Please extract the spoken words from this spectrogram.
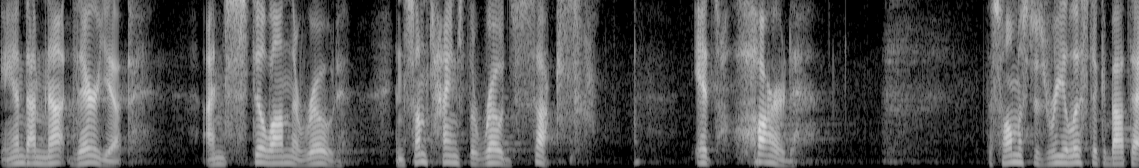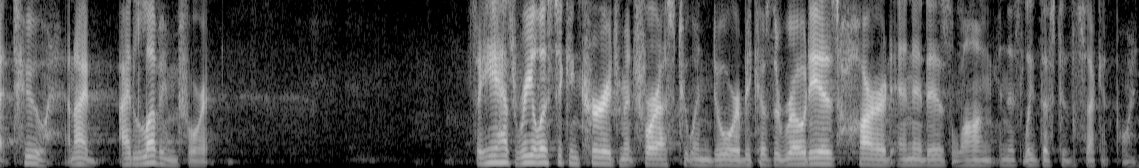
and I'm not there yet. I'm still on the road. And sometimes the road sucks. It's hard. The psalmist is realistic about that too, and I, I love him for it. So he has realistic encouragement for us to endure because the road is hard and it is long. And this leads us to the second point.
